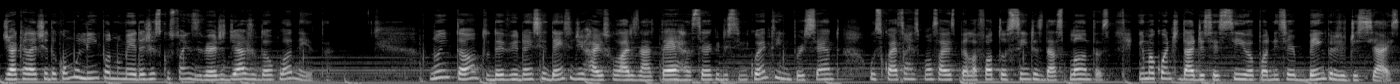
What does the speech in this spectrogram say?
já que ela é tida como limpa no meio das discussões verdes de ajuda ao planeta. No entanto, devido à incidência de raios solares na Terra, cerca de 51%, os quais são responsáveis pela fotossíntese das plantas, em uma quantidade excessiva podem ser bem prejudiciais,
